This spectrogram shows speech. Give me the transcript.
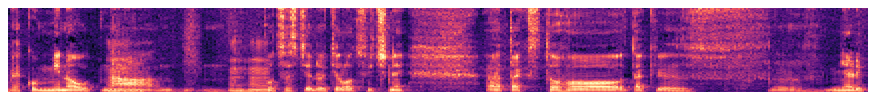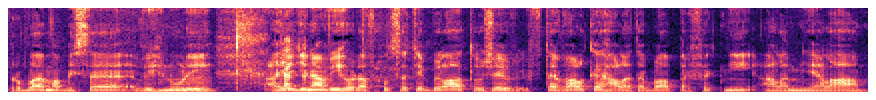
jako minout na, mm. po cestě do tělocvičny, eh, tak z toho tak měli problém, aby se vyhnuli. Hmm. A jediná tak... výhoda v podstatě byla to, že v té velké hale ta byla perfektní, ale měla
